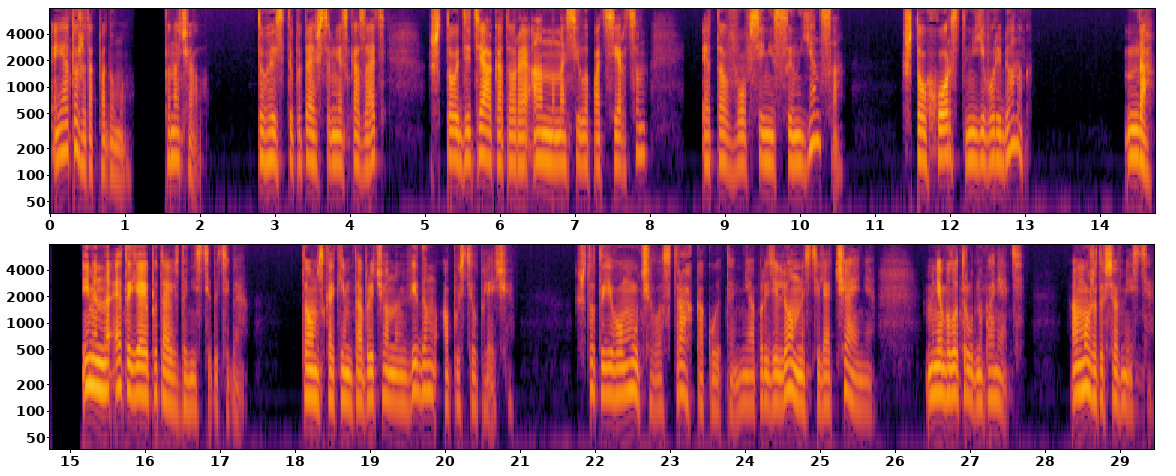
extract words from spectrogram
Я тоже так подумал. Поначалу. То есть ты пытаешься мне сказать, что дитя, которое Анна носила под сердцем, это вовсе не сын Йенса? Что Хорст не его ребенок? Да, именно это я и пытаюсь донести до тебя. Том с каким-то обреченным видом опустил плечи. Что-то его мучило, страх какой-то, неопределенность или отчаяние. Мне было трудно понять. А может, и все вместе.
